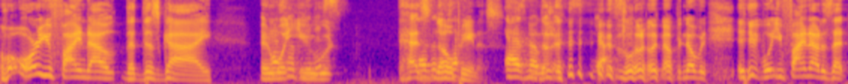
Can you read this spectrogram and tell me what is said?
or you find out that this guy and Has what no you penis? would has, Has no penis. has no penis, yeah. it's literally no nobody. What you find out is that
